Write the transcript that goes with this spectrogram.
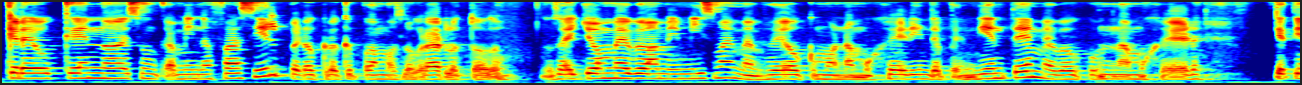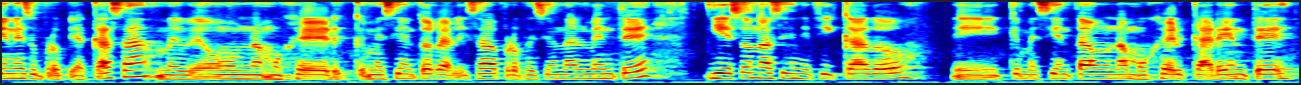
creo que no es un camino fácil, pero creo que podemos lograrlo todo. O sea, yo me veo a mí misma y me veo como una mujer independiente, me veo como una mujer que tiene su propia casa, me veo una mujer que me siento realizada profesionalmente y eso no ha significado eh, que me sienta una mujer carente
